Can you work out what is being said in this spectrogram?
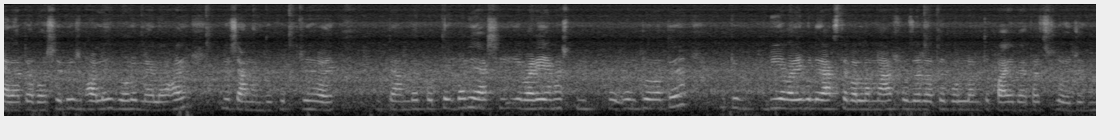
মেলাটা বসে। বেশ ভালোই বড় মেলা হয়, বেশ আনন্দ করতে হয়। তা আমরা প্রত্যেকবারই আসি। এবারে আমার উল্টো রাতে একটু বিয়ে বাড়ি বলে আসতে পারলাম না সোজা রাতে বললাম তো পায়ে ব্যথা ছিল, ওই জন্য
